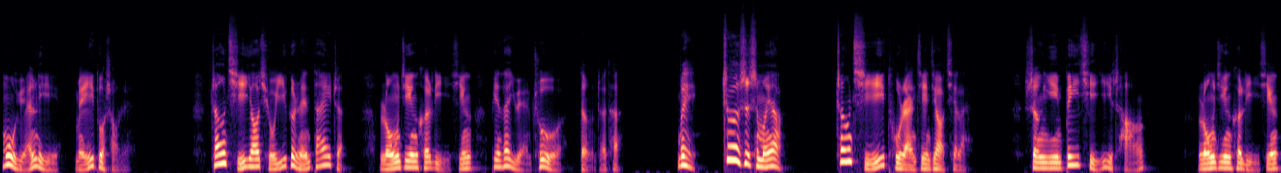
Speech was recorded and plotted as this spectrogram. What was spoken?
墓园里没多少人。张琪要求一个人待着。龙晶和李星便在远处等着他。喂，这是什么呀？张琪突然尖叫起来，声音悲戚异常。龙晶和李星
